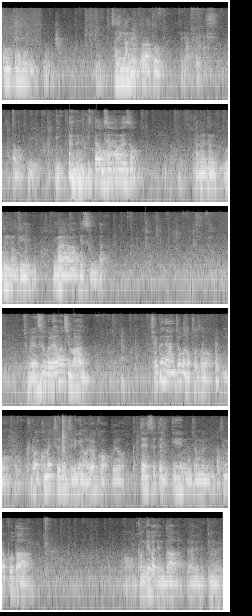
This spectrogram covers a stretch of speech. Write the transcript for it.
서버 때는 어, 자신감이 없더라도 예, 있다고 생각하면서 다른 경, 모든 경기 임하겠습니다. 저 연습을 해봤지만 최근에 한 적은 없어서 뭐 그런 코멘트를 드리긴 어려울 것 같고요. 그때 했을 때 느낀 점은 생각보다 어, 경계가 된다라는 느낌을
